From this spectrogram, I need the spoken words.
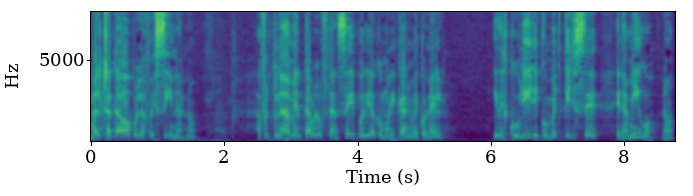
maltratado por las vecinas. ¿no? Afortunadamente hablo francés y podía comunicarme con él y descubrir y convertirse en amigo. ¿no?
